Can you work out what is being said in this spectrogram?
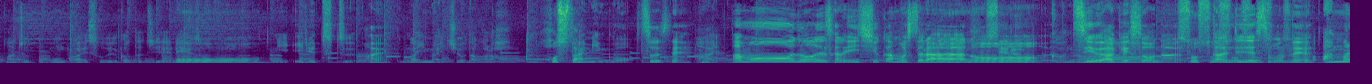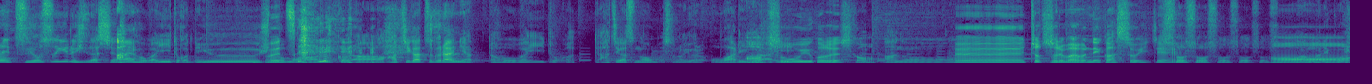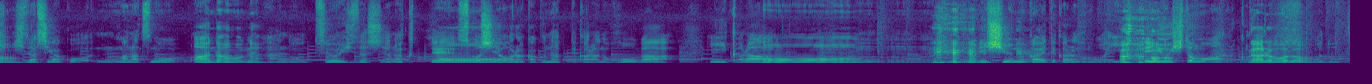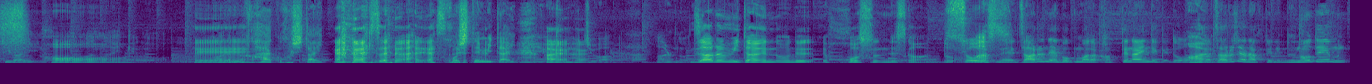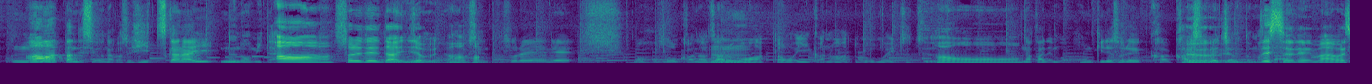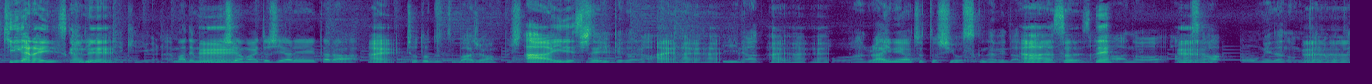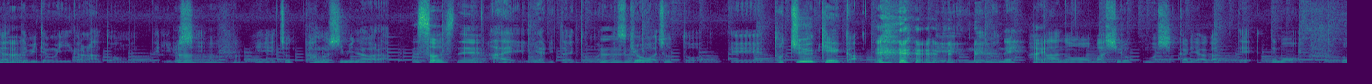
まあ、ちょっと今回そういう形で冷蔵庫に入れつつ、はい。まあ、今一応だからあの干すタイミングを、そうですね。はい、あもうどうですかね？1週間もしたらあの梅雨明けそうな感じですもんね。もあんまりね強すぎる日差しじゃない方がいいとかっていう人もあるから 8月ぐらいにやった方がいいとかって8月のそのいわゆる終わりぐらいあそういうことですか。あのーへえちょっとそれまでは寝かしといて。そうそうそうそうそうあんまりこう日日差しがこう真夏のあなるほどね。あの強い日差しじゃなくて少し柔らかくなってからの方がいいから、う。んまあ、立秋迎えてからの方がいいっていう人もあるかうら、なるほまあ、どどっちがいいのかわかんないけど、まあ、でもなんか早く干したいい 干してみたいっていう気持ちはあるので。ざるみたいので干すんですか？どそうですね、ざるね、僕まだ買ってないんだけど、はい。なんかざるじゃなくてね、布で、布もあったんですよ、なんかそうひっつかない布みたいな。ああそれで大丈夫。それで、まあ、干そうかな、ざるもあった方がいいかなとも思いつつ、は中でも本気でそれか買いそれちゃうとまた、ですよね。まあキリがないですからキリがないね、キリがない。まあでも、梅干しは毎年やれたら、はい。ちょっとずつバージョンアップしてああいいですしていねけたらはいはいはい。いいなと。あの来年はちょっと塩少なめだな。ああそうですね。あの甘さ多めだのみたいなことやってみてもいいかなとは思っているし、えーちょっと楽しみながら、そうですね。はい、やりたいと思います。うん今日はちょっと、えー途中経過、えー梅のね、はい。あのまあ、シロップもしっかり上がってでも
